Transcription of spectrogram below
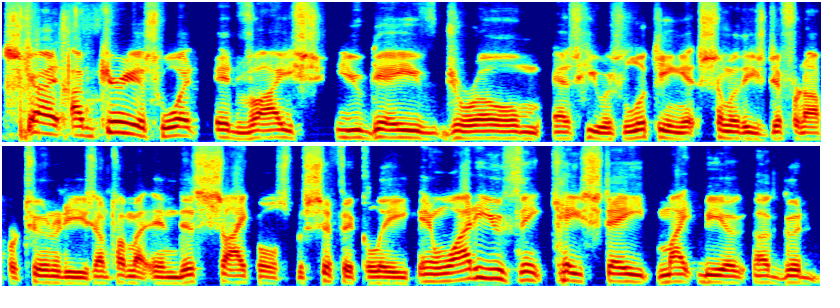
Scott, I'm curious what advice you gave Jerome as he was looking at some of these different opportunities. I'm talking about in this cycle specifically, and why do you think K State might be a, a good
